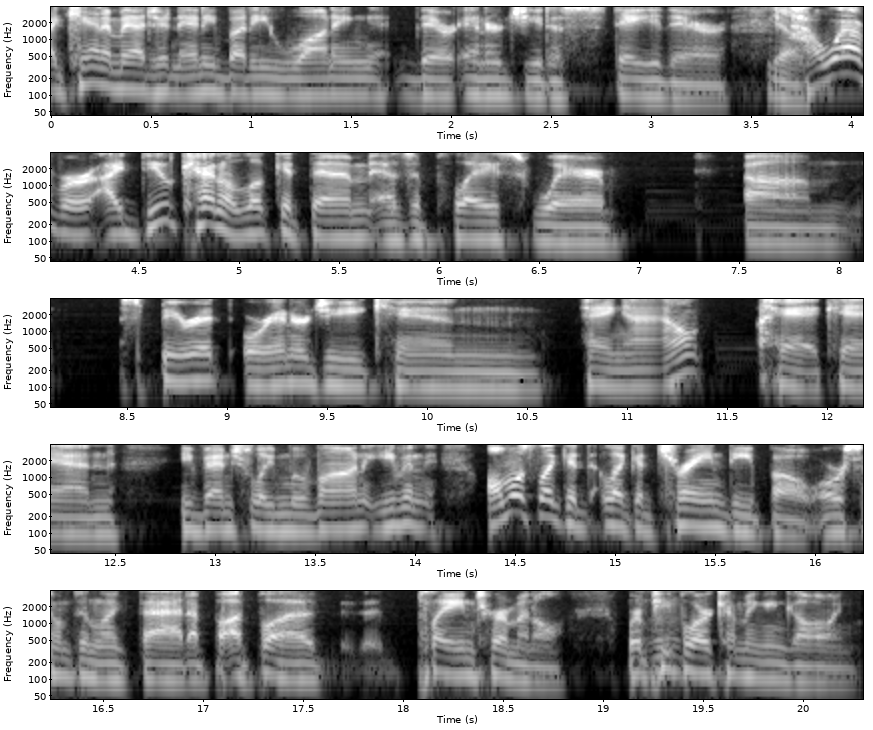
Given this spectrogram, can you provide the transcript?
I can't imagine anybody wanting their energy to stay there. However, I do kind of look at them as a place where um, spirit or energy can hang out, can eventually move on, even almost like a like a train depot or something like that, a, a, a plane terminal where people are coming and going.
